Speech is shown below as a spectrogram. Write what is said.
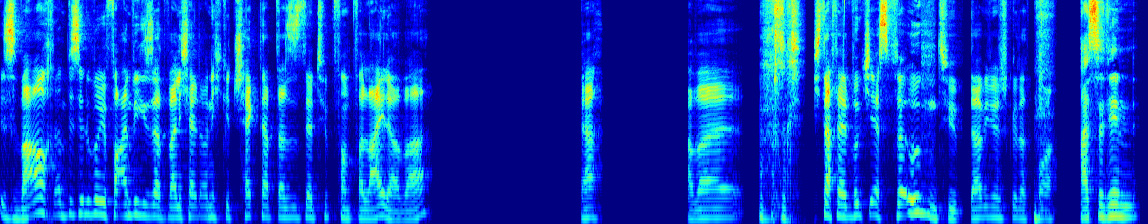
Es war auch ein bisschen übrig, vor allem wie gesagt, weil ich halt auch nicht gecheckt habe, dass es der Typ vom Verleiher war. Ja. Aber ich dachte halt wirklich erst, es war irgendein Typ. Da habe ich mir schon gedacht, boah, Hast du den,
